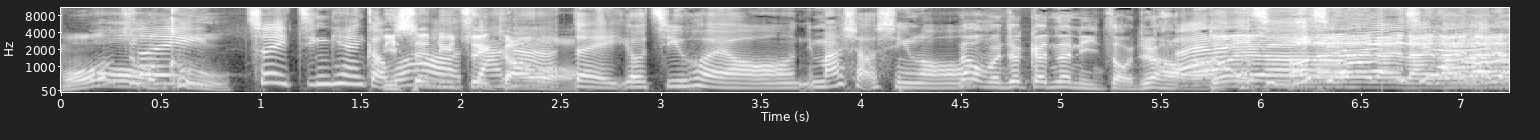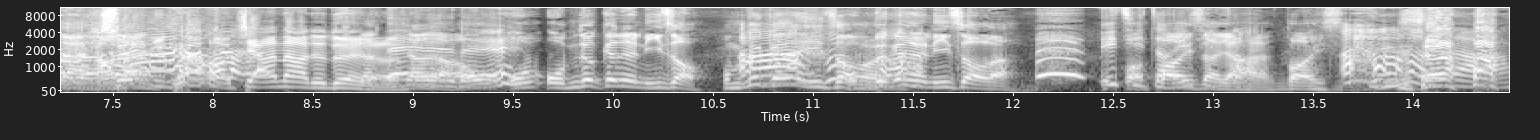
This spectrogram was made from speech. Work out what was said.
哦，所以，所以今天搞不你胜率好加最高对有机会哦，你们要小心喽。那我们就跟着你走就好了。来对啊，一起来来来来来来来，所以你看好加纳就对了对。对对我我们就跟着你走，我们就跟着你走我们就。跟着你走了。一起走，不好意思啊，雅涵，不好意思。是啊，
